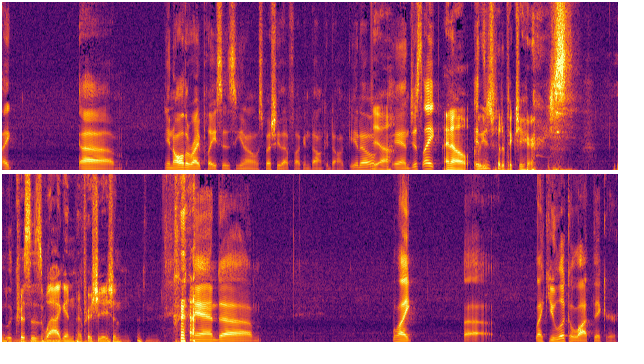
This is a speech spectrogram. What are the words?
like, um, in all the right places, you know, especially that fucking Donkadonk, you know. Yeah. And just like I know. Can we just put a picture here? just look Chris's wagon appreciation. and um, like, uh, like you look a lot thicker,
